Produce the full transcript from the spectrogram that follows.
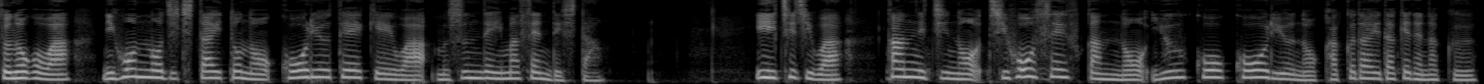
その後は日本の自治体との交流提携は結んでいませんでした。イ知事は、韓日の地方政府間の友好交流の拡大だけでなく、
